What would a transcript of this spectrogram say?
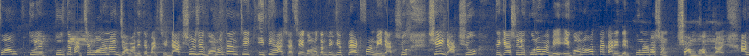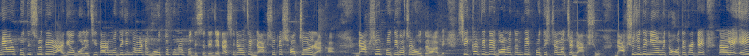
ফর্ম তুলে, তুলতে পারছে, মনোনয়ন জমা দিতে পারছে। ডাকসুর যে গণতান্ত্রিক ইতিহাস আছে, গণতান্ত্রিক যে প্ল্যাটফর্ম এই ডাকসু, সেই ডাকসু থেকে আসলে কোনোভাবে এই গণহত্যাকারীদের পুনর্বাসন সম্ভব নয়। আমি আমার প্রতিশ্রুতি এর আগেও বলেছি, তার মধ্যে কিন্তু আমার একটা গুরুত্বপূর্ণ প্রতিশ্রুতি যেটা, সেটা হচ্ছে ডাকসুকে সচল রাখা। ডাকসু প্রতি বছর হতে হবে। শিক্ষার্থীদের গণতান্ত্রিক প্রতিষ্ঠান হচ্ছে ডাকসু। ডাকসু যদি নিয়মিত হতে থাকে, তাহলে এই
